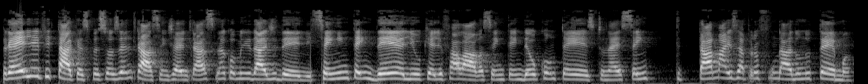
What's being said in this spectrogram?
Pra ele evitar que as pessoas entrassem, já entrassem na comunidade dele, sem entender ali o que ele falava, sem entender o contexto, né? Sem tá mais aprofundado no tema.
